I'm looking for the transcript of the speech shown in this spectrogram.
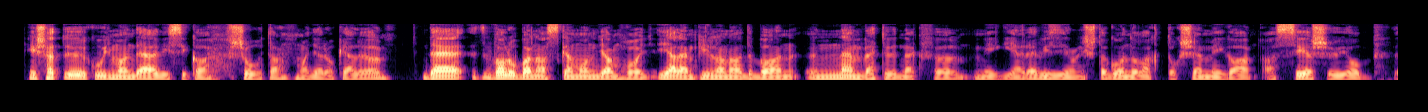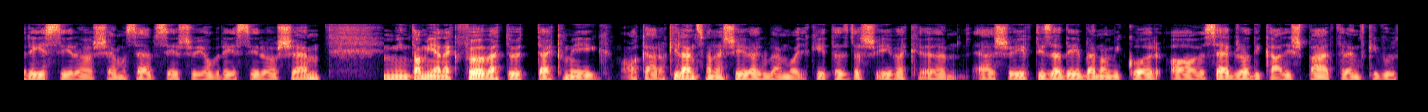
és hát ők úgymond elviszik a sót a magyarok elől, de valóban azt kell mondjam, hogy jelen pillanatban nem vetődnek föl még ilyen revizionista gondolatok sem, még a, a szélső jobb részéről sem, a szerb szélső jobb részéről sem, mint amilyenek fölvetődtek még akár a 90-es években, vagy a 2000-es évek első évtizedében, amikor a szerb radikális párt rendkívül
